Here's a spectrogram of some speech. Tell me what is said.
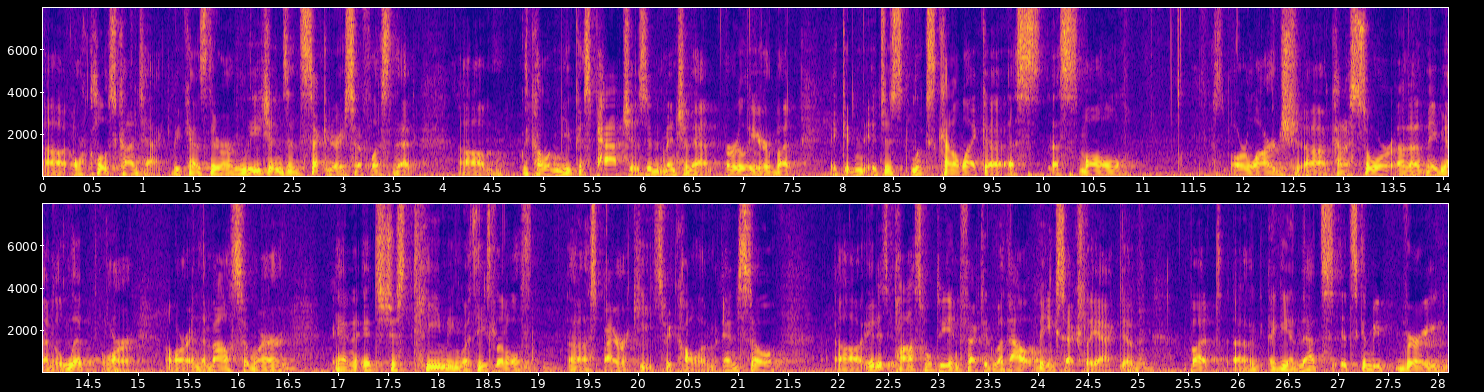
uh, or close contact, because there are lesions in secondary syphilis that um, they call them mucous patches. I didn't mention that earlier, but it can it just looks kind of like a, a, a, small or large uh, kind of sore on a, maybe on the lip or or in the mouth somewhere, and it's just teeming with these little uh, spirochetes we call them, and so. Uh, it is possible to be infected without being sexually active. But uh, again, that's it's going to be very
